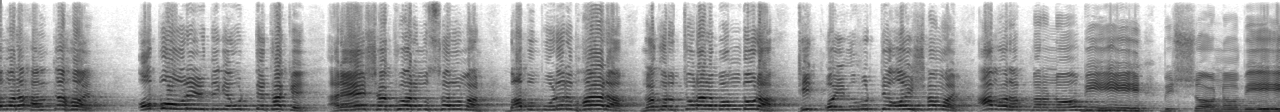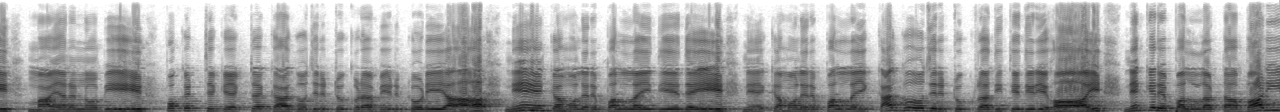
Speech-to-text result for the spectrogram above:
আবার হালকা হয় ওপরের দিকে উঠতে থাকে। আরে সাখুয়ার মুসলমান, বাবুপুরের ভাইয়ারা, নগর চোরার বন্ধুরা, ঠিক ওই মুহূর্তে, ওই সময় আমার আপনার নবী, বিশ্ব নবী, মায়ার নবী, পকেট থেকে একটা কাগজের টুকরা বের করিয়া নে কামলের পাল্লাই দিয়ে দেয় নে কামলের পাল্লাই কাগজের টুকরা দিতে দেরি হয়, নেকের পাল্লাটা বাড়ি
